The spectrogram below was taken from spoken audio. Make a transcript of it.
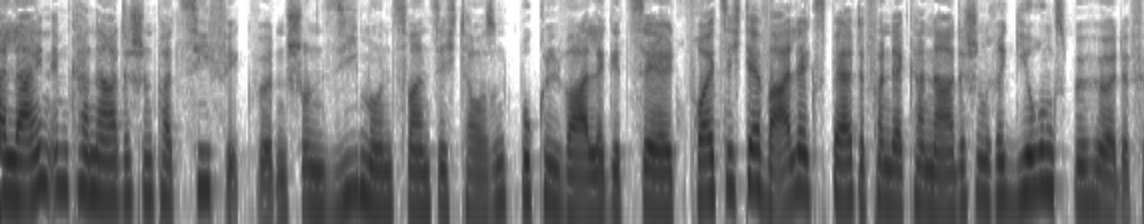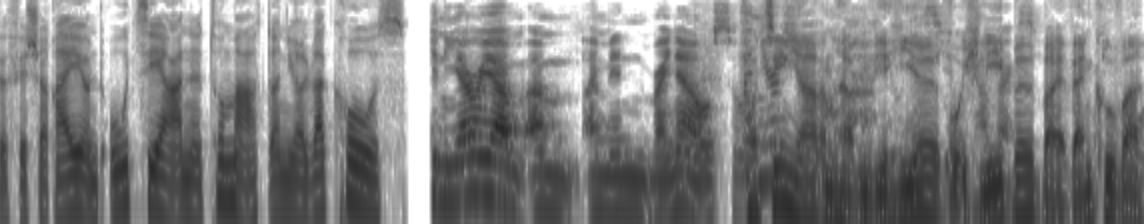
Allein im kanadischen Pazifik würden schon 27.000 Buckelwale gezählt, freut sich der Walexperte von der kanadischen Regierungsbehörde für Fischerei und Ozeane, Thomas Daniel Vacros. Vor zehn Jahren haben wir hier, wo ich lebe, bei Vancouver,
